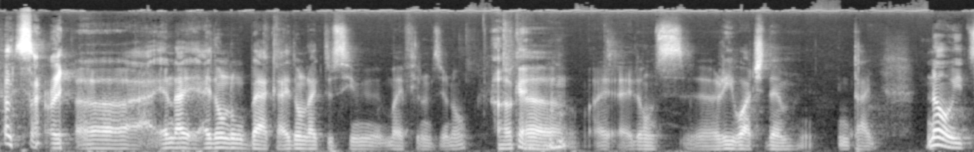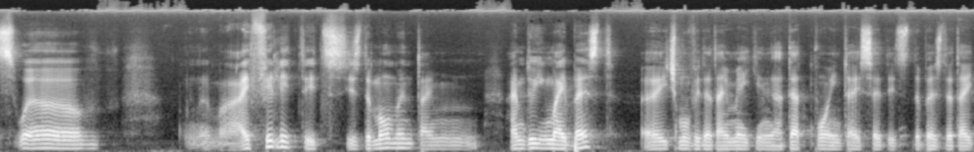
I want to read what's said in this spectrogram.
I'm sorry. Uh, and I, I don't look back. I don't like to see my films. You know. Okay. Uh, Mhm. I, I don't s- uh, rewatch them in time. No, it's. Uh, I feel it. It's, it's the moment. I'm I'm doing my best. Uh, each movie that I'm making at that point, I said it's the best that I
